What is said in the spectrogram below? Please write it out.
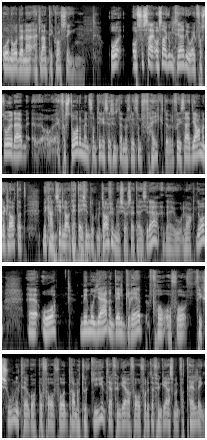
og nå denne Atlantic Crossing. Og, og, så, sier- og så argumenterer de jo, jeg forstår jo det, jeg forstår det, men samtidig så syns jeg det er noe litt sånn feigt over det. For de sier at ja, men det er klart at vi kan ikke la, dette er ikke en dokumentarfilm, selvsagt er det ikke det, det er jo lagd nå. Eh, og vi må gjøre en del grep for å få fiksjonen til å gå opp, og for å få dramaturgien til å fungere, for å få det til å fungere som en fortelling.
